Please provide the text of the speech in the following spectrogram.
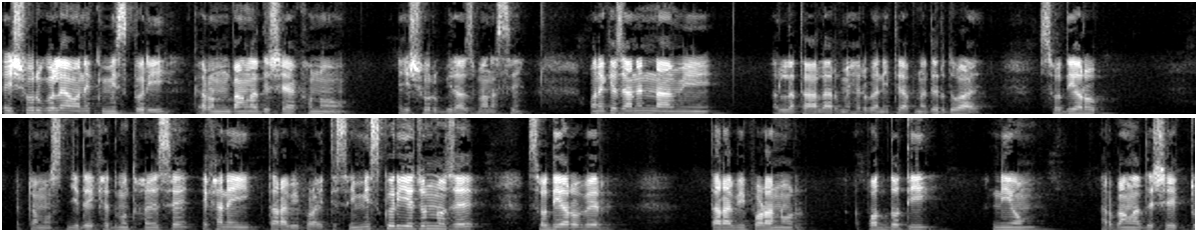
এই সুরগুলা অনেক মিস করি কারণ বাংলাদেশে এখনও এই সুর বিরাজমান আছে অনেকে জানেন না আমি আল্লাহ তালার মেহরবানিতে আপনাদের দোয়ায় সৌদি আরব একটা মসজিদে খেদমত হয়েছে এখানেই তারাবি পড়াইতেছি মিস করি এজন্য যে সৌদি আরবের তারাবি পড়ানোর পদ্ধতি, নিয়ম আর বাংলাদেশে একটু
